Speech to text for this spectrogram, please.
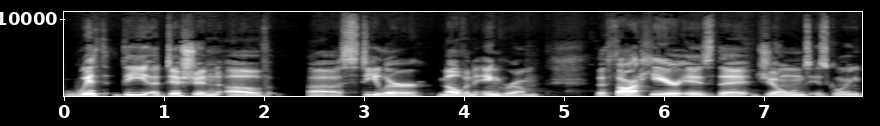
with the addition of uh, Steeler Melvin Ingram, the thought here is that Jones is going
